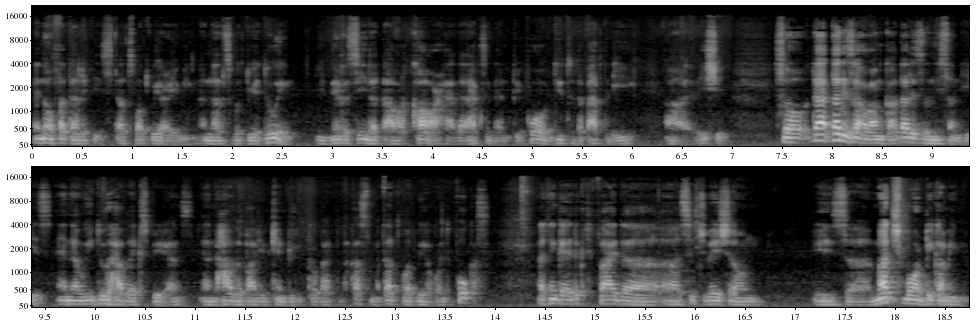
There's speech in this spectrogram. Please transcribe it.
And no fatalities. That's what we are aiming, and that's what we are doing. You've never seen that our car had an accident before due to the battery uh, issue. So that, that is our anchor. That is the Nissan is, and we do have the experience and how the value can be provided to the customer. That's what we are going to focus. I think electrified uh, situation is much more becoming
